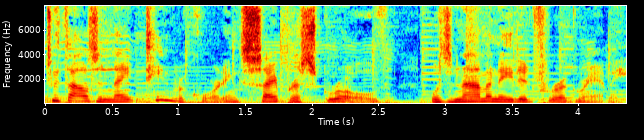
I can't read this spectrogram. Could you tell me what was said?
2019 recording, Cypress Grove, was nominated for a Grammy,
